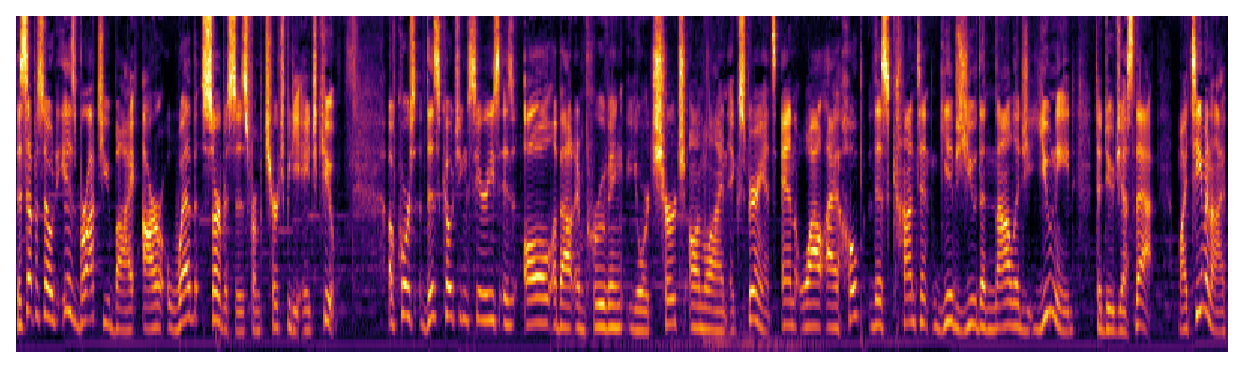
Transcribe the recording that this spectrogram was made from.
This episode is brought to you by our web services from Church Media HQ. Of course, this coaching series is all about improving your church online experience. And while I hope this content gives you the knowledge you need to do just that, my team and I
